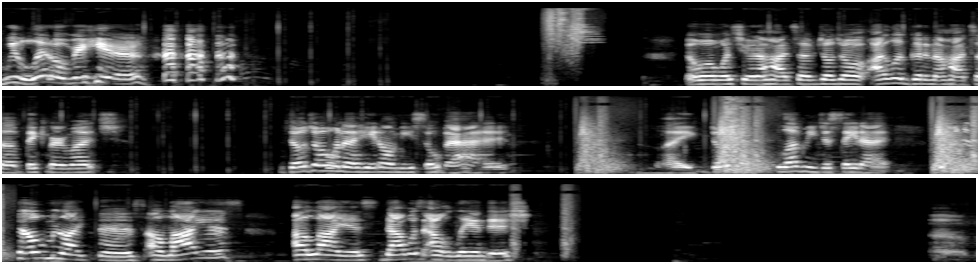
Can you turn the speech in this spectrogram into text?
We lit over here. no one wants you in a hot tub. Jojo, I look good in a hot tub. Thank you very much. Jojo wanna hate on me so bad. Like, Jojo, love me, just say that. You just tell me like this. Elias, Elias, that was outlandish. Um,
